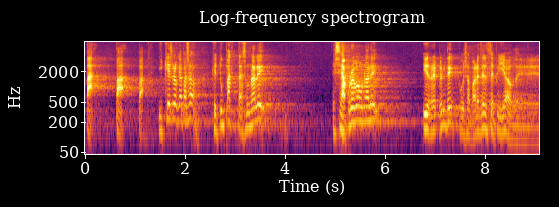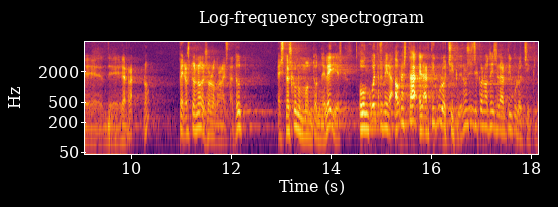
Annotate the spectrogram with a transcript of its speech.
pa, pa, pa. ¿Y qué es lo que ha pasado? Que tú pactas una ley, se aprueba una ley y de repente pues aparece el cepillado de, guerra, ¿no? Pero esto no es solo con el estatuto, esto es con un montón de leyes. O encuentras, mira, ahora está el artículo chicle, no sé si conocéis el artículo chicle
